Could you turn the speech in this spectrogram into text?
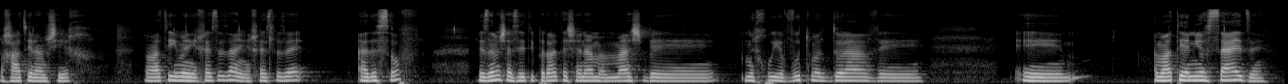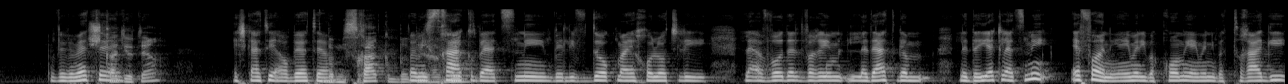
בחרתי להמשיך. אמרתי, אם אני נכנסת לזה, אני נכנסת לזה עד הסוף. וזה מה שעשיתי, פתרתי את השנה ממש במחויבות מאוד גדולה, ואמרתי, אני עושה את זה. ובאמת... השקעת יותר? השקעתי הרבה יותר. במשחק? במשחק, בעבוד. בעצמי, בלבדוק מה היכולות שלי, לעבוד על דברים, לדעת גם לדייק לעצמי איפה אני, האם אני בקומי, האם אני בטרגי,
